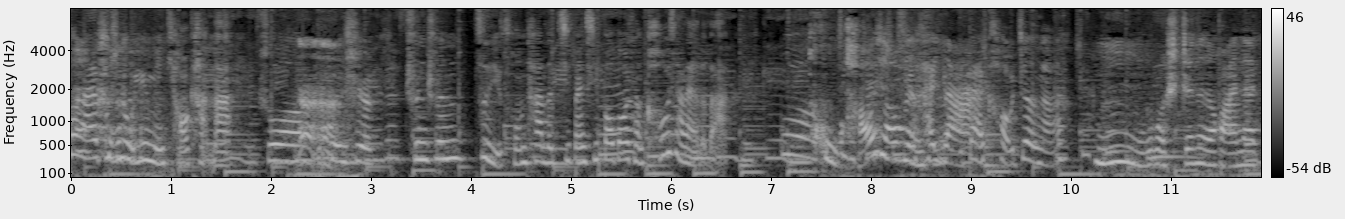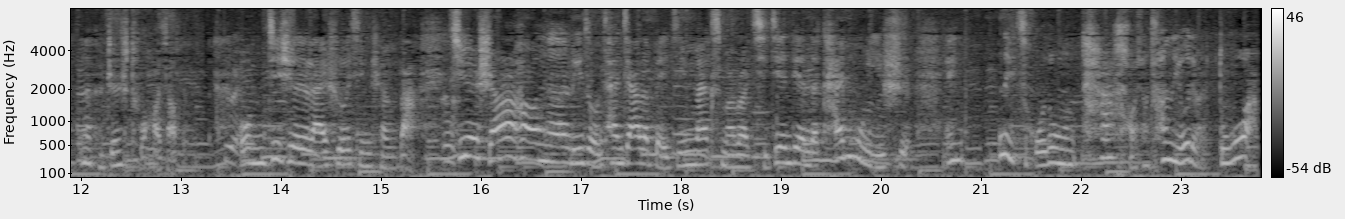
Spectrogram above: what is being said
后来不是有玉米调侃吗？说不会是春春自己从他的纪梵希包包上抠下来的吧？哇，土豪小粉丝还有待考证啊！嗯，如果是真的的话，那那可真是土豪小粉丝。对，我们继续来说行程吧。七月十二号呢，李总参加了北京 Max Mara 旗舰店的开幕仪式。哎，那次活动他好像穿的有点多啊。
